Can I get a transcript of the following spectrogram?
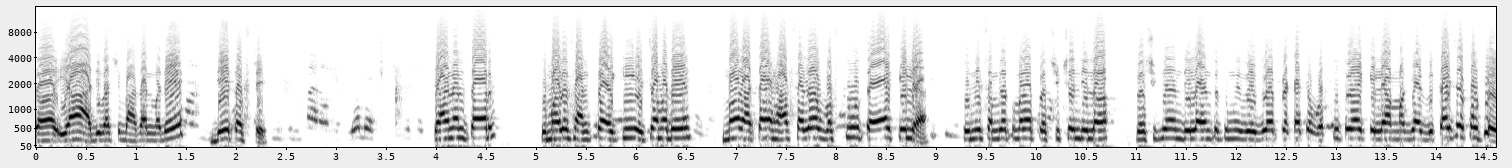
या आदिवासी भागांमध्ये देत असते. त्यानंतर तुम्हाला सांगतोय की याच्यामध्ये मग आता ह्या सगळ्या वस्तू तयार केल्या. तुम्ही समजा तुम्हाला प्रशिक्षण दिलं प्रशिक्षण दिल्यानंतर तुम्ही वेगवेगळ्या प्रकारच्या वस्तू तयार केल्या मग या विकायच्या कुठे?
